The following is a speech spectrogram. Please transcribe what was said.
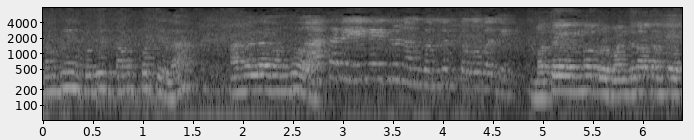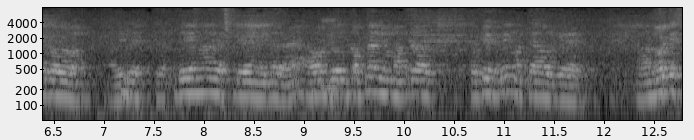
ಕಂಪ್ಲೇಂಟ್ ಕೊಟ್ಟಿದ್ದು ಕೊಟ್ಟಿಲ್ಲ. ಆಮೇಲೆ ಒಂದು ಮತ್ತೆ ಇನ್ನೊಬ್ರು ಮಂಜುನಾಥ್ ಅಂತ ಒಬ್ರು ಇಲ್ಲಿ S D M S D M ಇದ್ದಾರೆ. ಅವ್ರದ್ದು ಒಂದು ಕಂಪ್ಲೇಂಟ್ ನಿಮ್ಮ ಹತ್ರ ಕೊಟ್ಟಿದ್ವಿ ಮತ್ತೆ ಅವ್ರಿಗೆ ನೋಟಿಸ್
